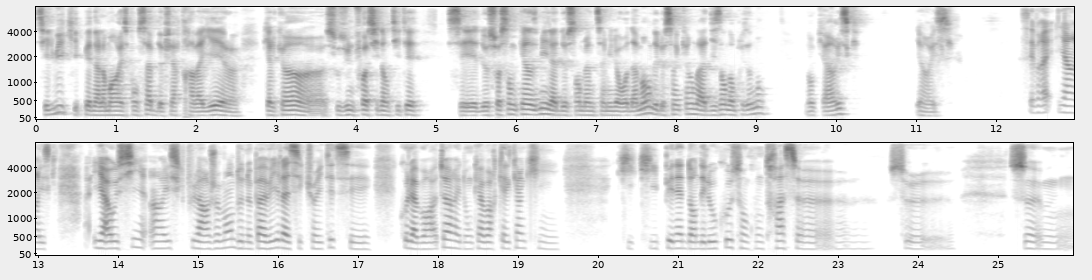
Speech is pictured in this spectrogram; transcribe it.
c'est lui qui est pénalement responsable de faire travailler euh, quelqu'un euh, sous une fausse identité. C'est de 75 000 à 225 000 euros d'amende et de 5 ans à 10 ans d'emprisonnement. Donc il y a un risque. Il y a un risque. C'est vrai, il y a un risque. Il y a aussi un risque plus largement de ne pas veiller à la sécurité de ses collaborateurs et donc avoir quelqu'un qui, qui, qui pénètre dans des locaux sans qu'on trace euh, ce, ce-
